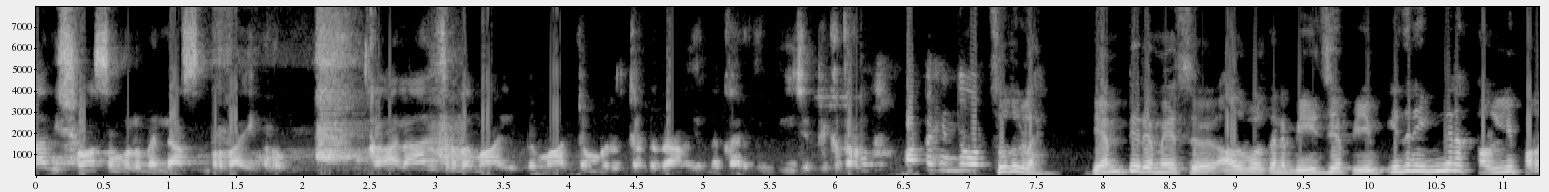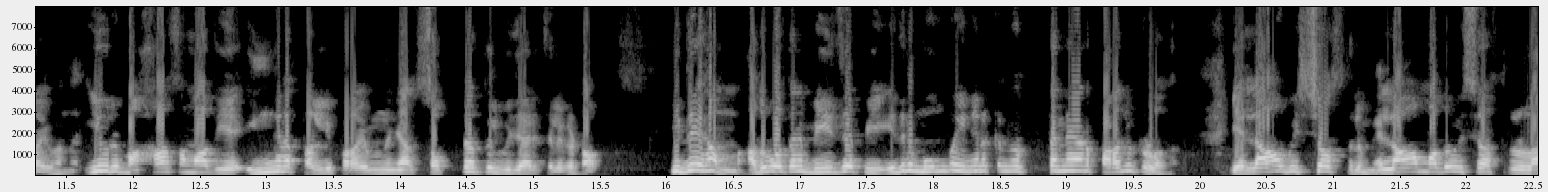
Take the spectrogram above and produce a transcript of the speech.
എല്ലാ വിശ്വാസങ്ങളും എല്ലാ സമ്പ്രദായങ്ങളും കാലാനുസൃതമായിട്ട് മാറ്റം വരുത്തേണ്ടതാണ് എന്ന കാര്യത്തിൽ ബി ജെ പിക്ക് പത്ത് ഹിന്ദു സുഹൃത്തുക്കളെ എം ടി രമേശ് അതുപോലെ തന്നെ ബി ജെ പിയും ഇതിനെ ഇങ്ങനെ തള്ളിപ്പറയുമെന്ന് ഈ ഒരു മഹാസമാധിയെ ഇങ്ങനെ തള്ളിപ്പറയുമെന്ന് ഞാൻ സ്വപ്നത്തിൽ വിചാരിച്ചില്ല കേട്ടോ. ഇദ്ദേഹം അതുപോലെ തന്നെ ബി ജെ പി ഇതിനു മുമ്പ് ഇങ്ങനെ തന്നെയാണ് പറഞ്ഞിട്ടുള്ളത്. എല്ലാ വിശ്വാസത്തിലും എല്ലാ മതവിശ്വാസത്തിലുള്ള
